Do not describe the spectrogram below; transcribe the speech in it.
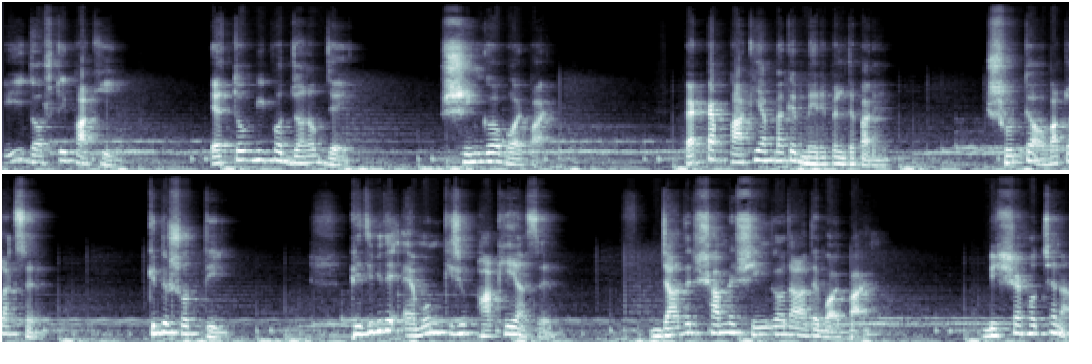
এই দশটি পাখি এত বিপজ্জনক যে সিংহ ভয় পায়। একটা পাখি আপনাকে মেরে ফেলতে পারে। শুনতে অবাক লাগছে। কিন্তু সত্যি, পৃথিবীতে এমন কিছু পাখি আছে যাদের সামনে সিংহ দাঁড়াতে ভয় পায়। বিশ্বাস হচ্ছে না?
